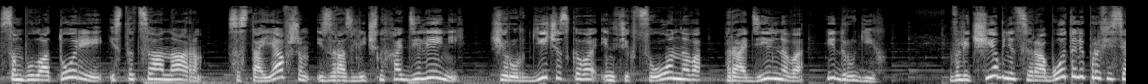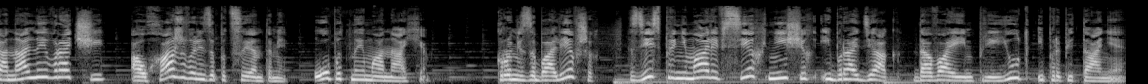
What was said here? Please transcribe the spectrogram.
с амбулаторией и стационаром, состоявшим из различных отделений – хирургического, инфекционного, родильного и других. В лечебнице работали профессиональные врачи, а ухаживали за пациентами опытные монахи. Кроме заболевших, здесь принимали всех нищих и бродяг, давая им приют и пропитание.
